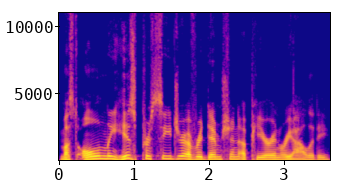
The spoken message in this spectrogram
Must only his procedure of redemption appear in reality?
